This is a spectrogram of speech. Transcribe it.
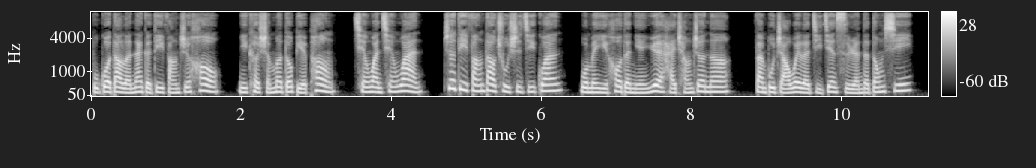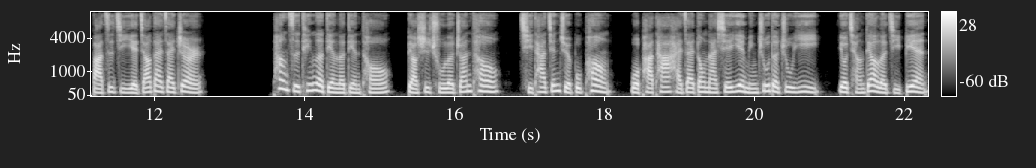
不过到了那个地方之后，你可什么都别碰，千万千万！这地方到处是机关，我们以后的年月还长着呢，犯不着为了几件死人的东西，把自己也交代在这儿。”胖子听了，点了点头，表示除了砖头，其他坚决不碰。我怕他还在动那些夜明珠的主意，又强调了几遍，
